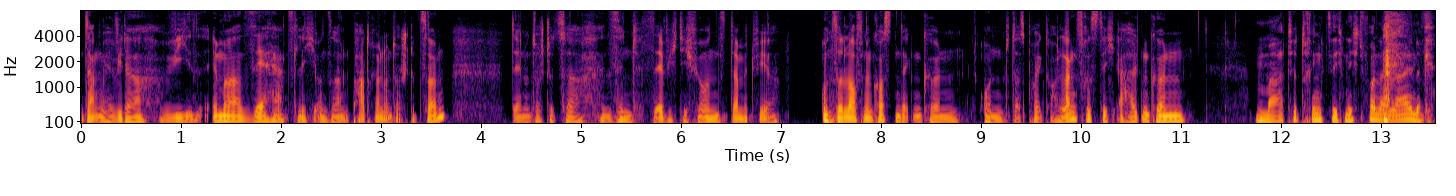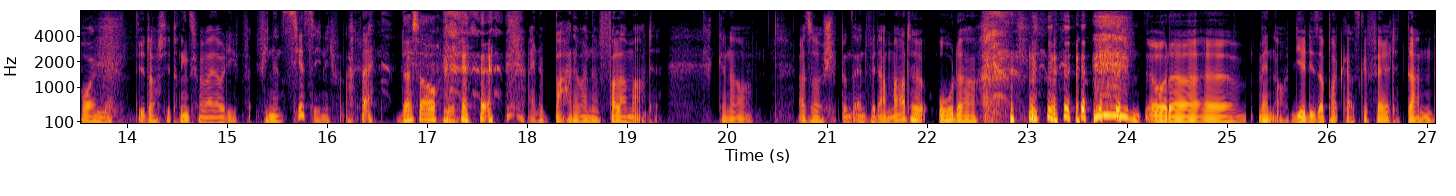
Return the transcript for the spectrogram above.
danken wir wieder wie immer sehr herzlich unseren Patreon-Unterstützern. Denn Unterstützer sind sehr wichtig für uns, damit wir unsere laufenden Kosten decken können und das Projekt auch langfristig erhalten können. Mate trinkt sich nicht von alleine, Freunde. Die doch, die trinkt von alleine, aber die finanziert sich nicht von alleine. Das auch nicht. Eine Badewanne voller Mate. Genau. Also schickt uns entweder Mate oder oder äh, wenn auch dir dieser Podcast gefällt, dann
